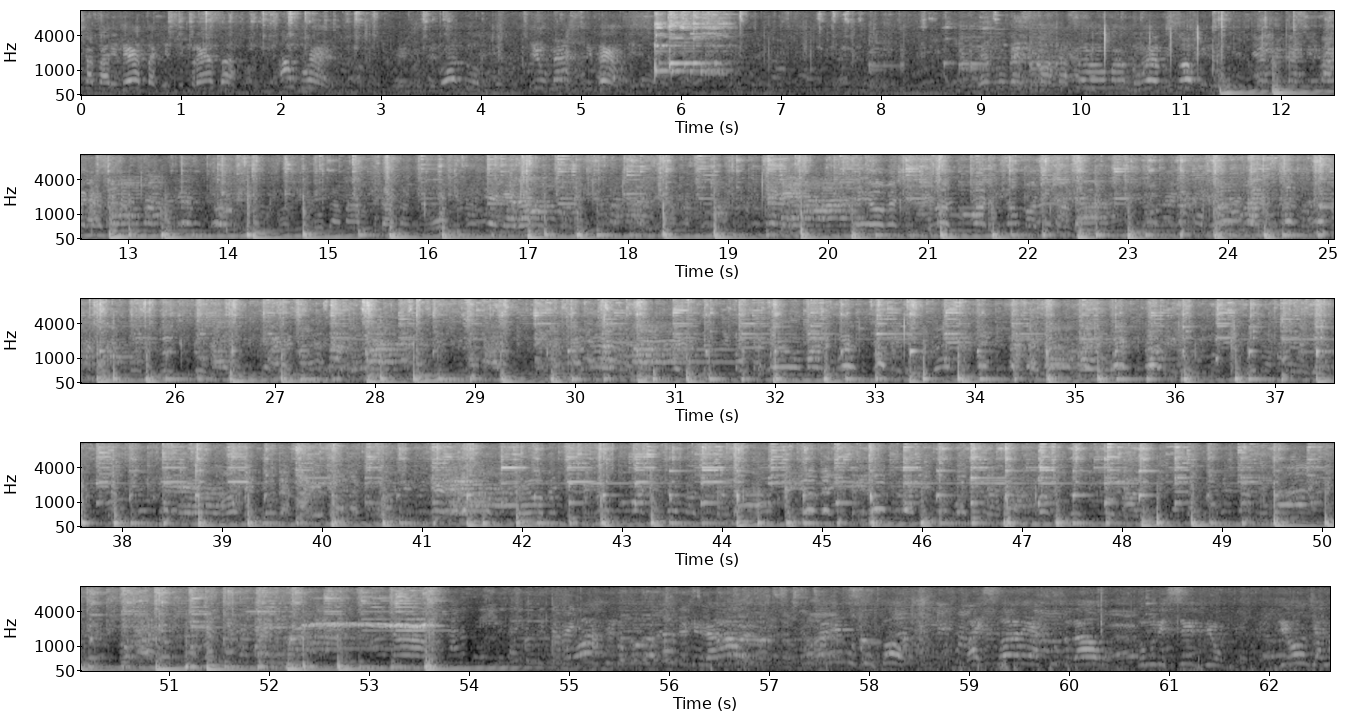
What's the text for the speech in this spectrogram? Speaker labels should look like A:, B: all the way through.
A: catarineta que se preza, ao duelo, entre o piloto e o mestre dela. do município de onde a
